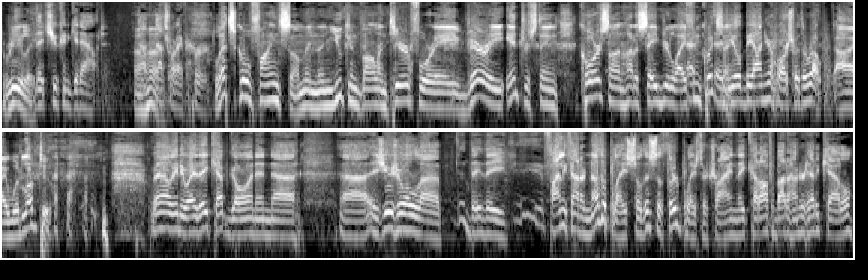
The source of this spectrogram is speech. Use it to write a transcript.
Really? that you can get out. Uh-huh. that's what I've heard. Let's go find some, and then you can volunteer for a very interesting course on how to save your life in And quicksand. you'll be on your horse with a rope. I would love to. Well, anyway, they kept going, and uh, uh, as usual, uh, they, they finally found another place. So this is the third place they're trying. They cut off about 100 head of cattle,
